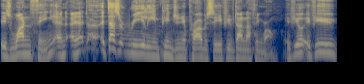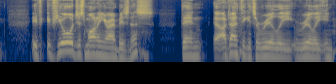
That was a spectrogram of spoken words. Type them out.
is one thing, and, and it, it doesn't really impinge on your privacy if you've done nothing wrong. If you if you if if you're just minding your own business, then I don't think it's a really really in,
